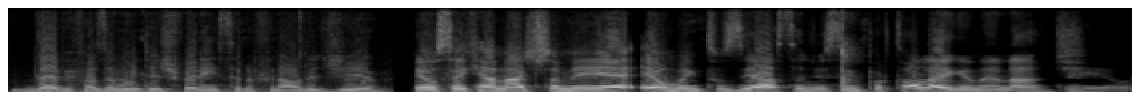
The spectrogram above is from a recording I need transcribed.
Deve fazer muita diferença no final do dia. Eu sei que a Nath também é, é uma entusiasta disso em Porto Alegre, né, Nath? É,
